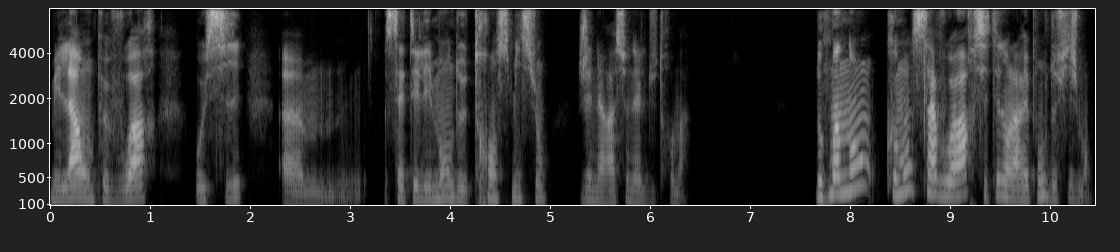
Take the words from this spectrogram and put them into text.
Mais là, on peut voir aussi cet élément de transmission générationnelle du trauma. Donc maintenant, comment savoir si tu es dans la réponse de figement?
